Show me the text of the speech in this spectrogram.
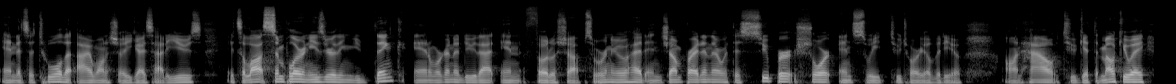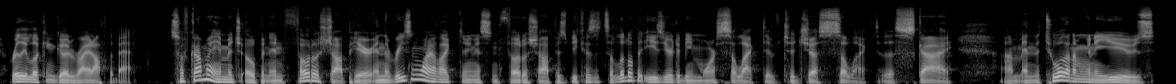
and it's a tool that I want to show you guys how to use. It's a lot simpler and easier than you'd think, and we're going to do that in Photoshop. So we're going to go ahead and jump right in there with this super short and sweet tutorial video on how to get the Milky Way really looking good right off the bat. So I've got my image open in Photoshop here, and the reason why I like doing this in Photoshop is because it's a little bit easier to be more selective to just select the sky. Um, and the tool that I'm going to use,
